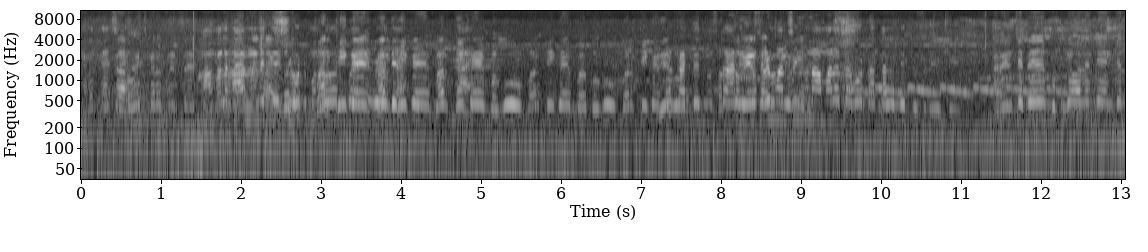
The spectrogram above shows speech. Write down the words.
करत नाही कारवाईच करत नाही साहेब. आम्हाला काय म्हणलं ते शेवट बरं ठीक आहे बरं ठीक आहे बरं ठीक काय? आहे बघू बरं ठीक आहे बरं बघू बरं ठीक आहे वेळ बघू. काढतात नुसतं फक्त आणि वेळ दुसरे काढून माणसं घेऊन येऊन येतात. आम्हाला दबाव टाकायला लागले दुसऱ्याचे. आणि यांचे ते बुटकेवाल्यांचे यांचे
